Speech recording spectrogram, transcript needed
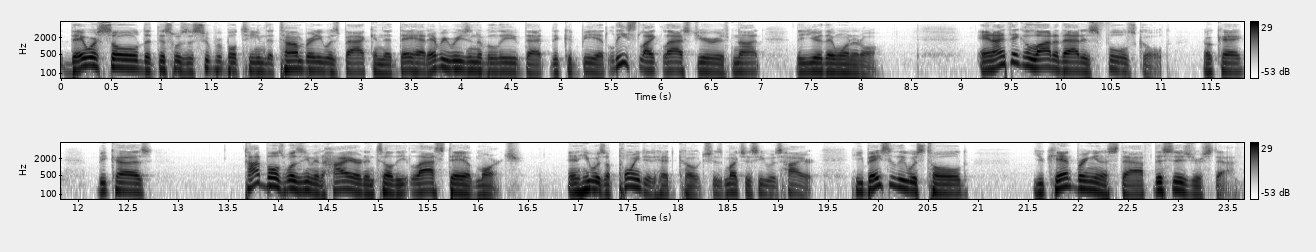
They were sold that this was a Super Bowl team, that Tom Brady was back, and that they had every reason to believe that it could be at least like last year, if not the year they won it all. And I think a lot of that is fool's gold, okay? Because Todd Bowles wasn't even hired until the last day of March. And he was appointed head coach as much as he was hired. He basically was told, you can't bring in a staff. This is your staff.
